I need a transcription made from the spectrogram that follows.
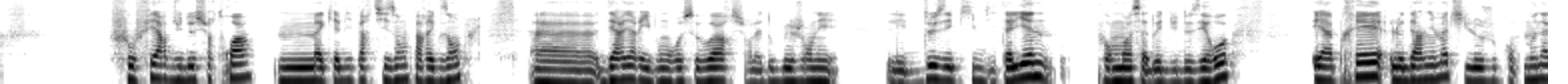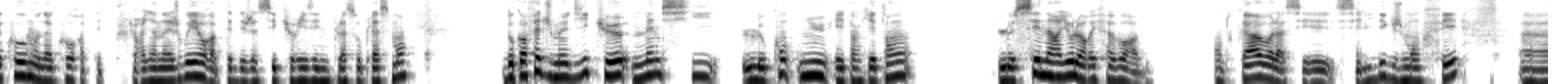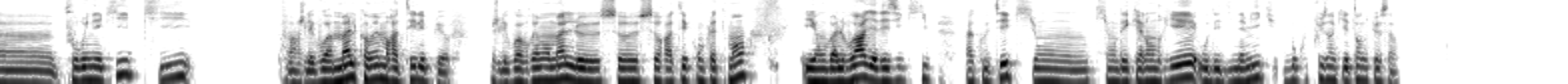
Faut faire du 2 sur 3. Maccabi Partizan, par exemple. Euh, derrière, ils vont recevoir sur la double journée les deux équipes italiennes. Pour moi, ça doit être du 2-0. Et après, le dernier match, il le joue contre Monaco. Monaco aura peut-être plus rien à jouer, aura peut-être déjà sécurisé une place au classement. Donc en fait, je me dis que même si le contenu est inquiétant, le scénario leur est favorable. En tout cas, voilà, c'est l'idée que je m'en fais euh, pour une équipe qui, enfin, je les vois mal quand même rater les playoffs. Je les vois vraiment mal le- se, se rater complètement. Et on va le voir, il y a des équipes à côté qui ont, qui ont des calendriers ou des dynamiques beaucoup plus inquiétantes que ça.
